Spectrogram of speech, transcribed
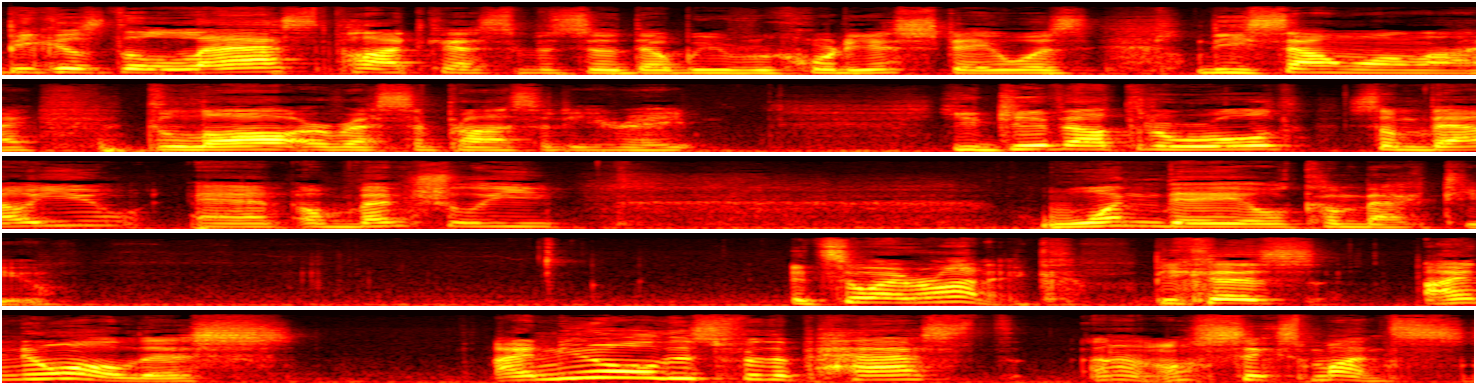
because the last podcast episode that we recorded yesterday was Li San Wang Lai, the law of reciprocity, right? You give out to the world some value, and eventually, one day it'll come back to you. It's so ironic because I know all this. I knew all this for the past, I don't know, six months.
